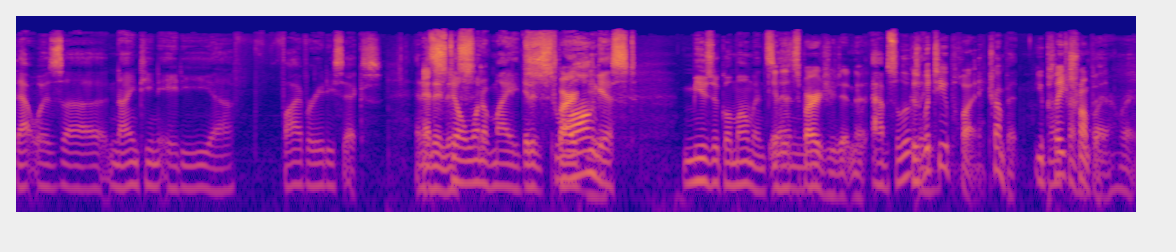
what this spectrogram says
that was uh, 1985 or 86, and, And it's it still ins- one of my inspired you. strongest musical moments. it inspired you, didn't it? Absolutely. Because what do you play? Trumpet. You play trumpet. player, right?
